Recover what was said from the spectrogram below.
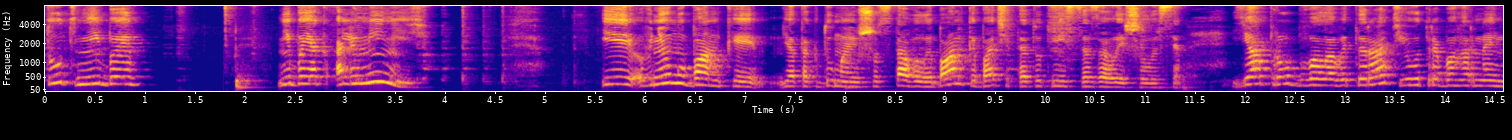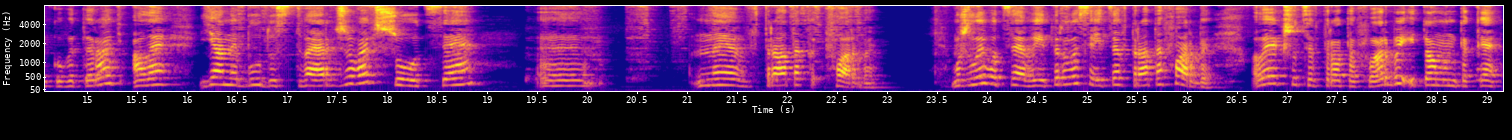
тут ніби, ніби як алюміній. І в ньому банки, я так думаю, що ставили банки, бачите, тут місце залишилося. Я пробувала витирати, його треба гарненько витирати, але я не буду стверджувати, що це е, не втрата фарби. Можливо, це витерлося і це втрата фарби. Але якщо це втрата фарби, і там он таке,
